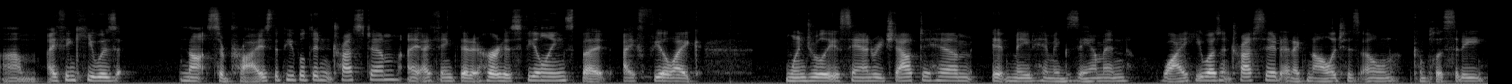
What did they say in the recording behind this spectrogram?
Um, I think he was not surprised that people didn't trust him. I, I, think that it hurt his feelings, but I feel like when Julia Sand reached out to him, it made him examine why he wasn't trusted and acknowledge his own complicity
